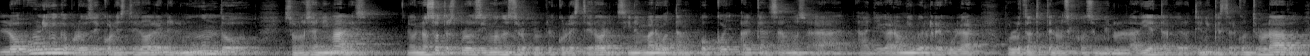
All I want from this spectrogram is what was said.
Lo único que produce colesterol en el mundo son los animales. Nosotros producimos nuestro propio colesterol, sin embargo tampoco alcanzamos a, a, llegar a un nivel regular, por lo tanto tenemos que consumirlo en la dieta, pero tiene que estar controlado.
